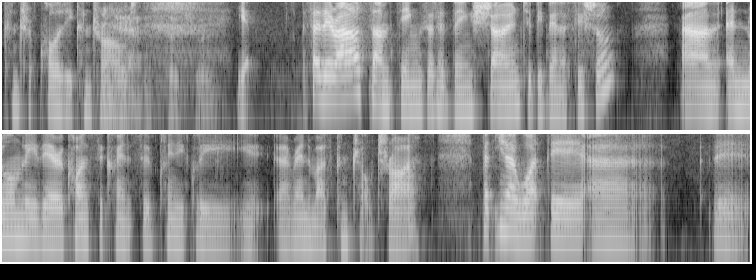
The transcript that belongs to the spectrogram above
contr- quality controlled. Yeah, that's so true. Yeah. So there are some things that have been shown to be beneficial, um, and normally they're a consequence of clinically uh, randomized controlled trials. But you know what? They're, uh, they're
